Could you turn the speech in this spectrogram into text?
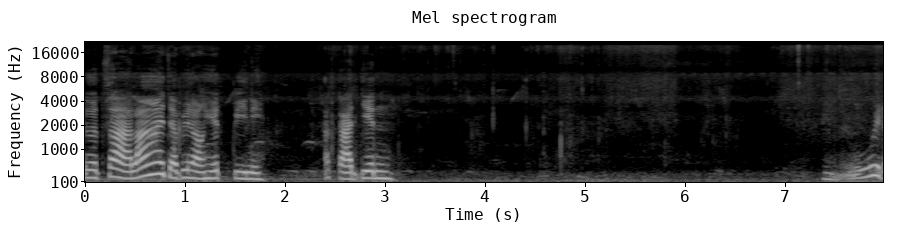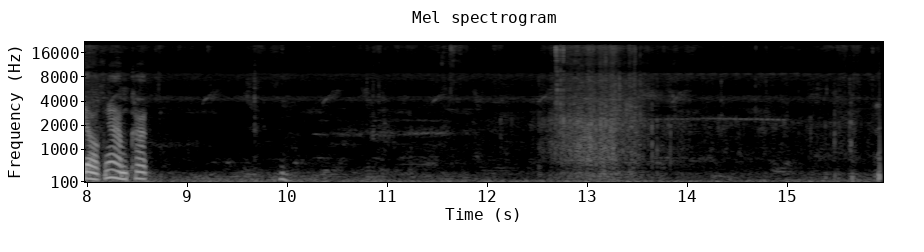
เกิดสาร้ายจ้ะพี่น้องเฮ็ดปีนี้ อากาศเย็นอุ้ยดอกงามคักอ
